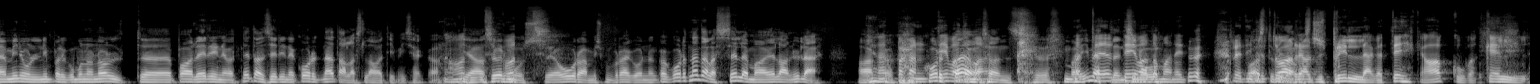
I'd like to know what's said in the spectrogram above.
äh, minul, nii palju kui mul on olnud äh, paar erinevat, need on selline kord nädalas laadimisega no, ja sõrmus Aura, mis mul praegu on, on ka kord nädalas, selle ma elan üle aga pagan, kord päevas on, ma imetlen sinu. teevad oma neid kuradi virtuaalreaalsusprille, aga tehke akuga kell.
